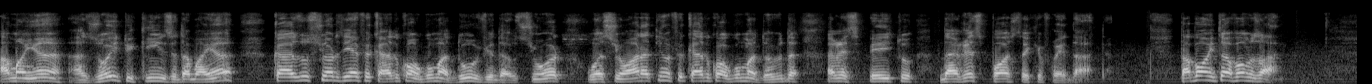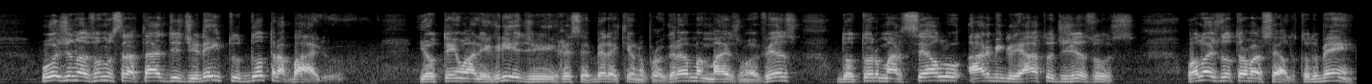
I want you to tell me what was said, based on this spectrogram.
amanhã, às 8h15 da manhã, caso o senhor tenha ficado com alguma dúvida, o senhor ou a senhora tenham ficado com alguma dúvida a respeito da resposta que foi dada. Tá bom, então vamos lá. Hoje nós vamos tratar de direito do trabalho. E eu tenho a alegria de receber aqui no programa, mais uma vez, o doutor Marcelo Armigliato de Jesus. Boa noite, doutor Marcelo, tudo bem?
